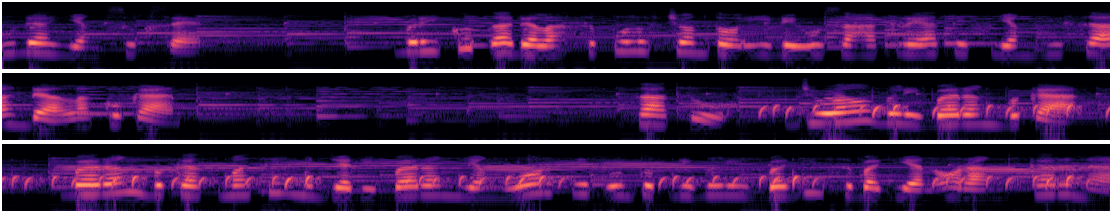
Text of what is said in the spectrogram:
muda yang sukses. Berikut adalah 10 contoh ide usaha kreatif yang bisa Anda lakukan. 1. Jual beli barang bekas. Barang bekas masih menjadi barang yang worth it untuk dibeli bagi sebagian orang karena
